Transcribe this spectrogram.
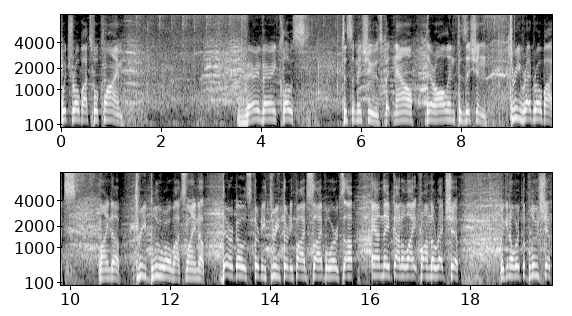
Which robots will climb? Very, very close to some issues, but now they're all in position. Three red robots lined up, three blue robots lined up. There goes 33, 35 cyborgs up, and they've got a light on the red ship. Looking over at the blue ship,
